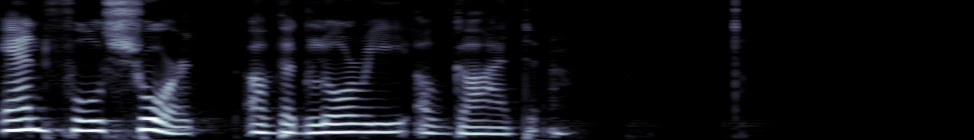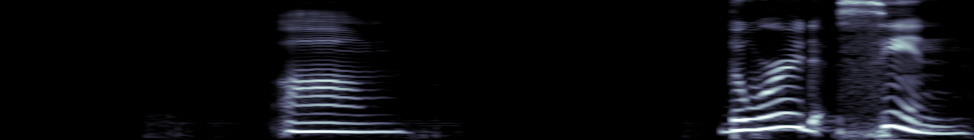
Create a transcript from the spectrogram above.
and fall short of the glory of God. Um, the word sin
